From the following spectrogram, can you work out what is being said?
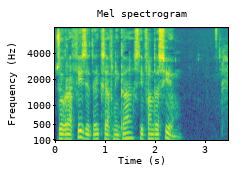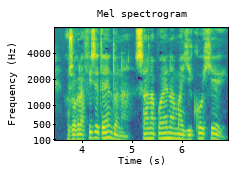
ζωγραφίζεται ξαφνικά στη φαντασία μου. Ζωγραφίζεται έντονα, σαν από ένα μαγικό χέρι.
